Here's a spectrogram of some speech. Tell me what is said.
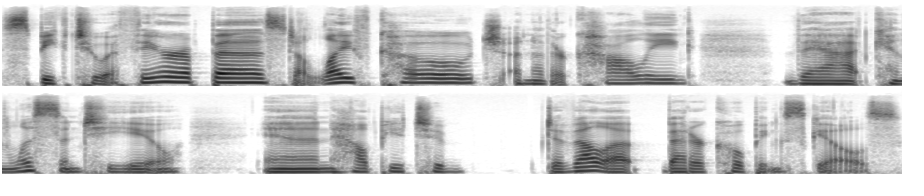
speak to a therapist, a life coach, another colleague that can listen to you and help you to develop better coping skills.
